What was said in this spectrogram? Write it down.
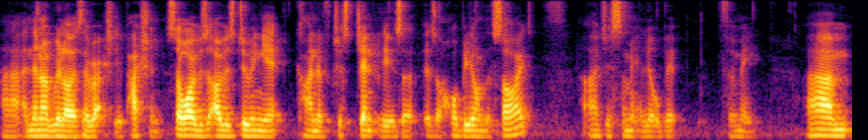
Uh, and then I realised they were actually a passion. So I was I was doing it kind of just gently as a as a hobby on the side, uh, just something a little bit for me. Um,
